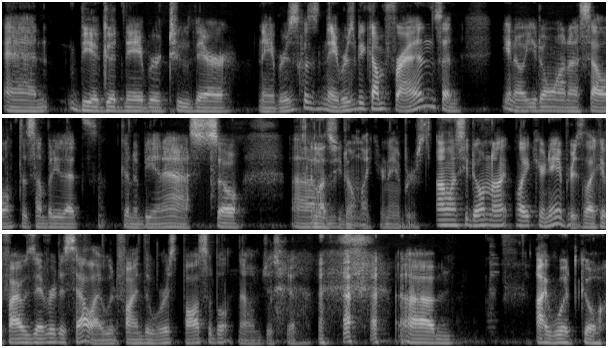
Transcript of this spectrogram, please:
and be a good neighbor to their neighbors because neighbors become friends and you know you don't want to sell to somebody that's going to be an ass. So um, Unless you don't like your neighbors. unless you don't not like your neighbors. Like if i was ever to sell i would find the worst possible no i'm just joking. Um, I would go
